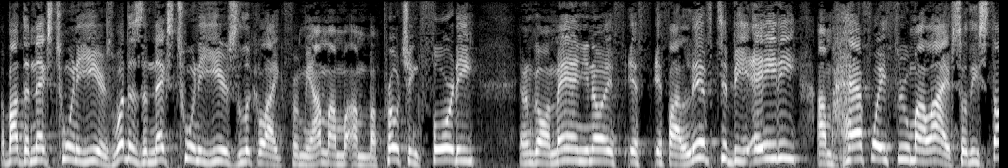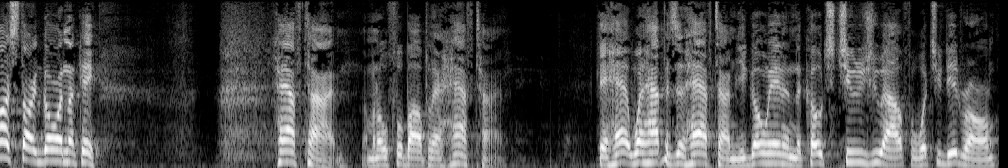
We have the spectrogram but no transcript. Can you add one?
about the next 20 years. What does the next 20 years look like for me? I'm, I'm, I'm approaching 40. And I'm going, man, you know, if, if, if I live to be 80, I'm halfway through my life. So these thoughts start going, okay, halftime. I'm an old football player, halftime. Ha- what happens at halftime? You go in and the coach chews you out for what you did wrong,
